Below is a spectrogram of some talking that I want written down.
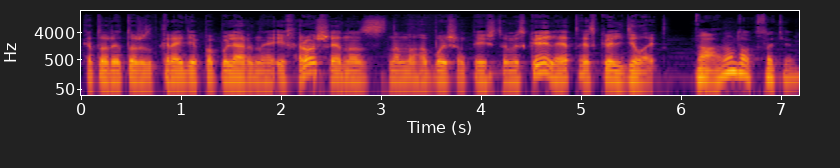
которое тоже крайне популярное и хорошее, но с намного большим количеством SQL, это SQL Delight. А, ну да, кстати.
